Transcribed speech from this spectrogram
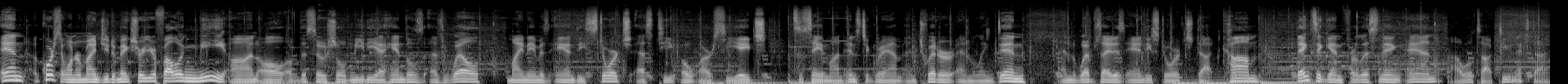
And of course, I want to remind you to make sure you're following me on all of the social media handles as well. My name is Andy Storch, S T O R C H. It's the same on Instagram and Twitter and LinkedIn. And the website is andystorch.com. Thanks again for listening, and I will talk to you next time.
